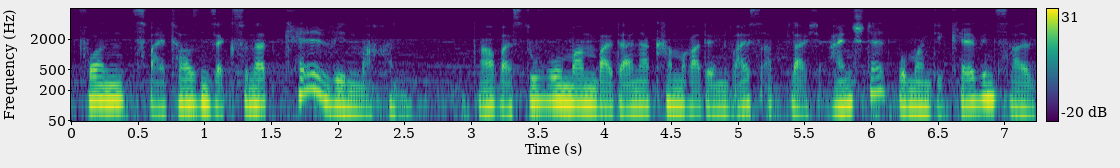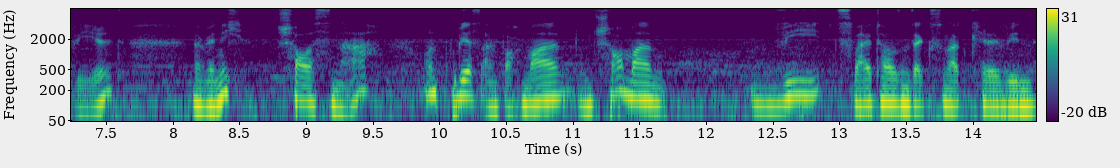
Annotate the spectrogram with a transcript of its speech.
von 2600 Kelvin machen. Ja, weißt du, wo man bei deiner Kamera den Weißabgleich einstellt, wo man die Kelvinzahl wählt? Na, wenn nicht, schau es nach und probier es einfach mal und schau mal, wie 2600 Kelvin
